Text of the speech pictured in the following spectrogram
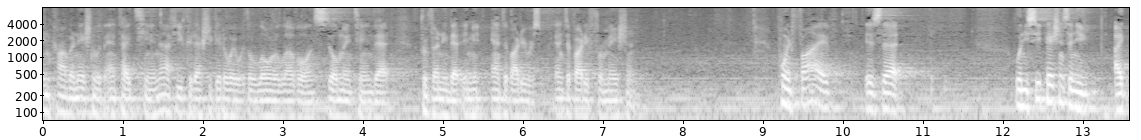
in combination with anti-TNF, you could actually get away with a lower level and still maintain that, preventing that antibody, antibody formation. Point five is that when you see patients and you, I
